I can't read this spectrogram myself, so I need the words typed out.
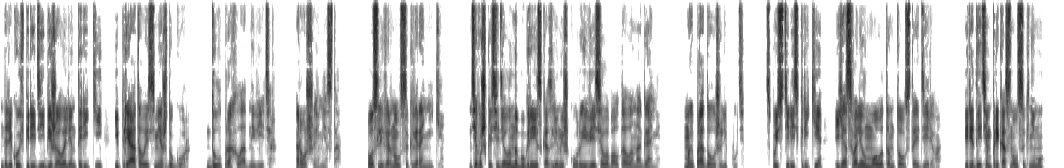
Далеко впереди бежала лента реки и пряталась между гор. Дул прохладный ветер. Хорошее место. После вернулся к Веронике. Девушка сидела на бугре из козлиной шкуры и весело болтала ногами. Мы продолжили путь. Спустились к реке я свалил молотом толстое дерево. Перед этим прикоснулся к нему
